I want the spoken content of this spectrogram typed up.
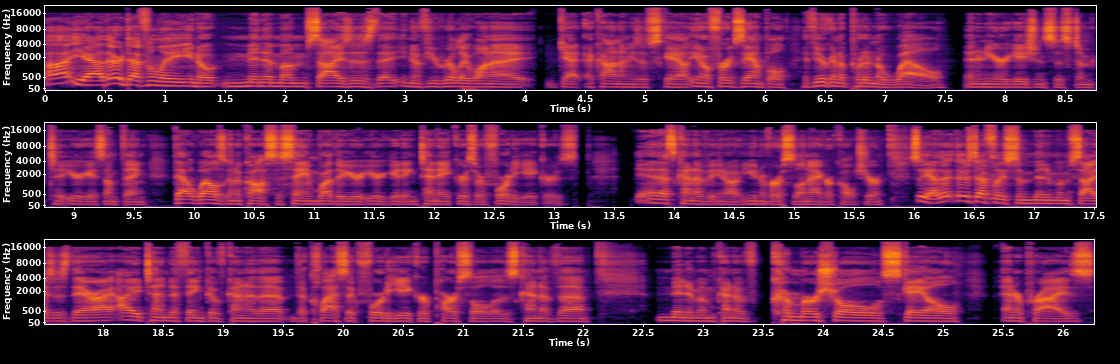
Uh, yeah, there are definitely you know minimum sizes that you know if you really want to get economies of scale. You know, for example, if you're going to put in a well in an irrigation system to irrigate something, that well is going to cost the same whether you're irrigating 10 acres or 40 acres. Yeah, that's kind of you know universal in agriculture. So yeah, there, there's definitely some minimum sizes there. I, I tend to think of kind of the the classic 40 acre parcel as kind of the minimum kind of commercial scale enterprise.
